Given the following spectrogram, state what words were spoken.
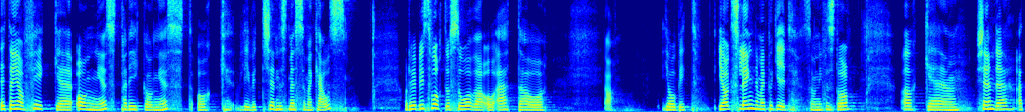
Utan jag fick eh, ångest, panikångest och livet kändes mest som en kaos. Och det blev svårt att sova och äta och ja, jobbigt. Jag slängde mig på Gud, som ni förstår. Och eh, kände att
